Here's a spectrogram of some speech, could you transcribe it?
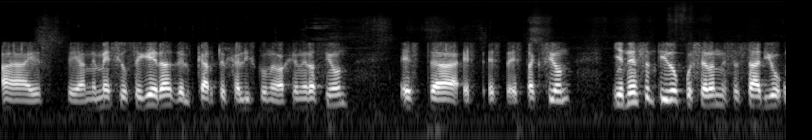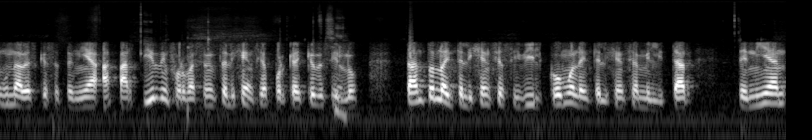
a, este, a Nemesio Ceguera del cártel Jalisco Nueva Generación, esta, esta, esta, esta acción. Y en ese sentido pues era necesario una vez que se tenía a partir de información de inteligencia, porque hay que decirlo, tanto la inteligencia civil como la inteligencia militar tenían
